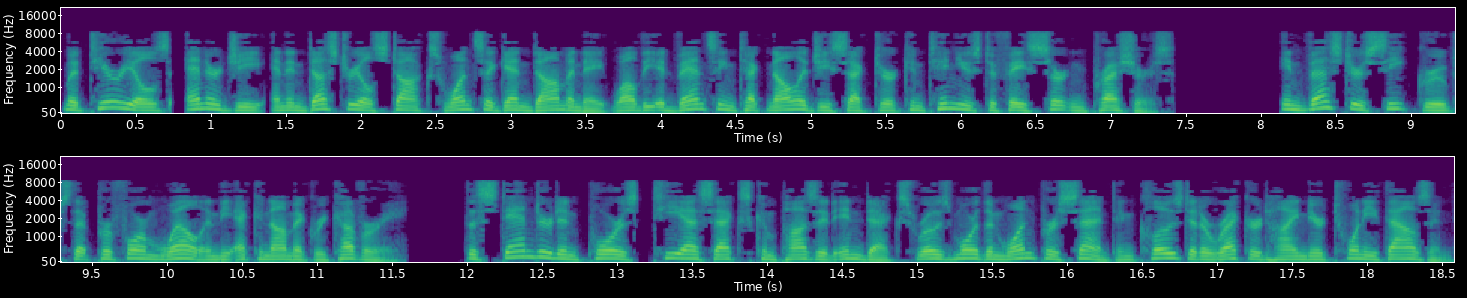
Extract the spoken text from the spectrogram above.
Materials, energy and industrial stocks once again dominate while the advancing technology sector continues to face certain pressures. Investors seek groups that perform well in the economic recovery. The Standard & Poor's, TSX Composite Index rose more than 1% and closed at a record high near 20,000,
